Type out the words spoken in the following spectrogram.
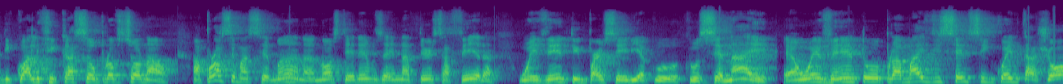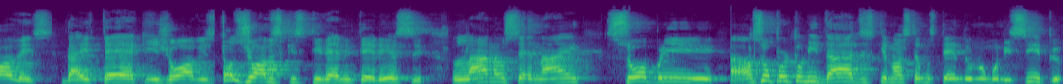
de qualificação profissional. A próxima semana, nós teremos aí na terça-feira um evento em parceria com, com o Senai. É um evento para mais de 150 jovens da ETEC, jovens, todos os jovens que tiverem interesse lá no Senai sobre as oportunidades que nós estamos tendo no município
